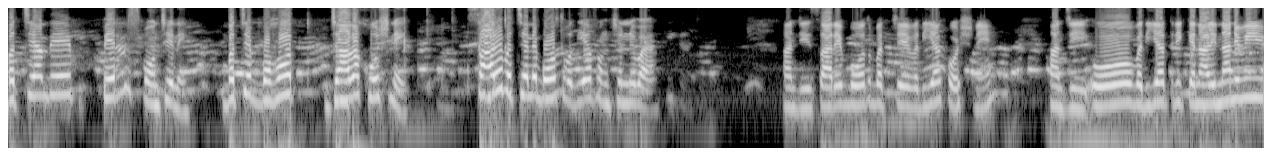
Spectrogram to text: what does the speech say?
ਬੱਚਿਆਂ ਦੇ ਪੇਰੈਂਟਸ ਪਹੁੰਚੇ ਨੇ। ਬੱਚੇ ਬਹੁਤ ਜ਼ਿਆਦਾ ਖੁਸ਼ ਨੇ। ਸਾਰੇ ਬੱਚਿਆਂ ਨੇ ਬਹੁਤ ਵਧੀਆ ਫੰਕਸ਼ਨ ਨਿਭਾਇਆ। ਹਾਂਜੀ ਸਾਰੇ ਬਹੁਤ ਬੱਚੇ ਵਧੀਆ ਖੁਸ਼ ਨੇ। ਹਾਂਜੀ ਉਹ ਵਧੀਆ ਤਰੀਕੇ ਨਾਲ ਇਹਨਾਂ ਨੇ ਵੀ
